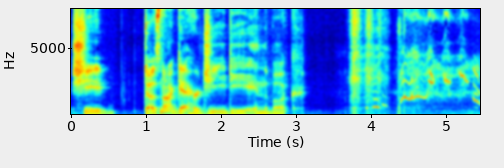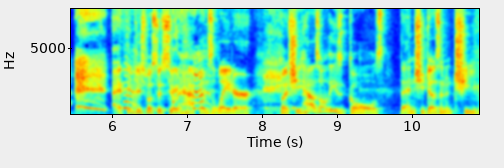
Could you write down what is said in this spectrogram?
she does not get her ged in the book. I think you're supposed to assume it happens later, but she has all these goals, and she doesn't achieve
